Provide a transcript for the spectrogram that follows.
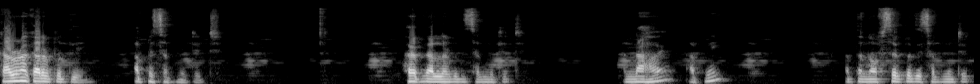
কারও না কারোর প্রতি আপনি সাবমিটেড হয় আপনি আল্লাহর প্রতি সাবমিটেড না হয় আপনি আপনার নফসের প্রতি সাবমিটেড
